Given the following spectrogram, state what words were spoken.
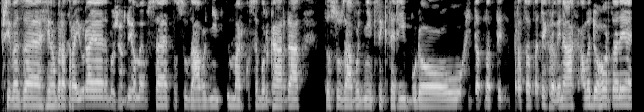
přiveze jeho bratra Juraje nebo Jordiho Meuse, to jsou závodníci Markuse Burgarda, to jsou závodníci, kteří budou chytat na ty, pracovat na těch rovinách, ale dohor tady je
